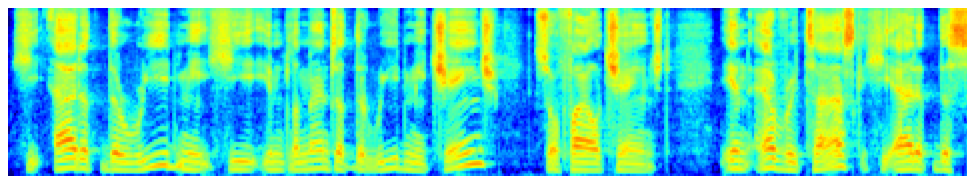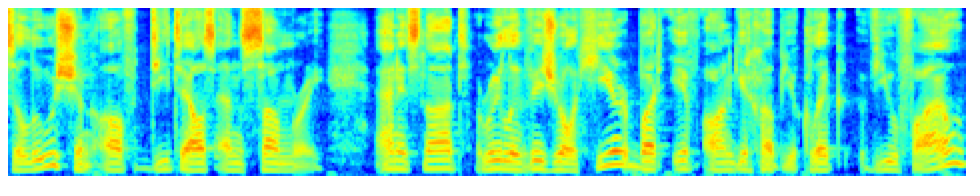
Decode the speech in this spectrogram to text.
He added the readme, he implemented the readme change so file changed. In every task, he added the solution of details and summary. And it's not really visual here, but if on GitHub you click view file,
